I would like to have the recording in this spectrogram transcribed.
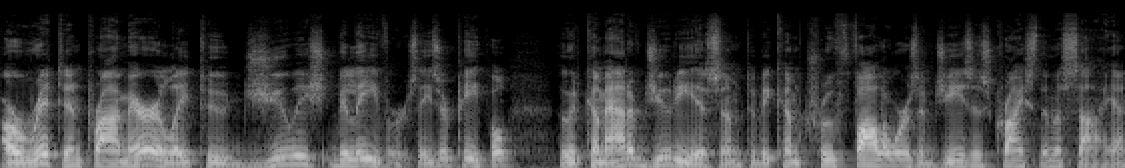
are written primarily to Jewish believers. These are people who had come out of Judaism to become true followers of Jesus Christ the Messiah.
